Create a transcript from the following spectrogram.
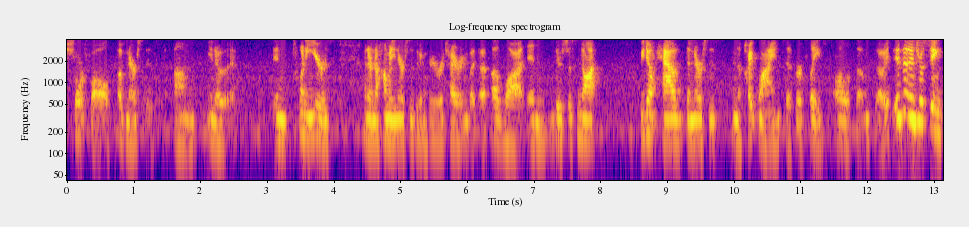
shortfall of nurses. Um, you know, in 20 years, I don't know how many nurses are going to be retiring, but a, a lot. And there's just not, we don't have the nurses in the pipeline to replace all of them. So it's an interesting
